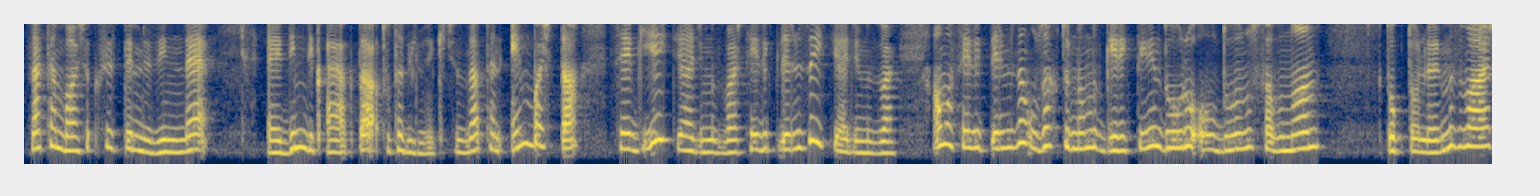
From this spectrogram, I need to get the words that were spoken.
Zaten bağışıklık sistemi zinde e, dimdik ayakta tutabilmek için zaten en başta sevgiye ihtiyacımız var. Sevdiklerimize ihtiyacımız var. Ama sevdiklerimizden uzak durmamız gerektiğinin doğru olduğunu savunan doktorlarımız var.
